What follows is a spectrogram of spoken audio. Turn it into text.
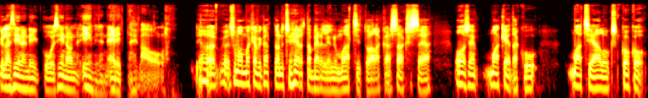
kyllä siinä, niin kuin, siinä on ihmisen erittäin hyvä olla. Joo, samoin mä kävin katsomaan nyt se Hertha Berlinin matsi tuolla Saksassa ja on se makeata, kun matsi aluksi koko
